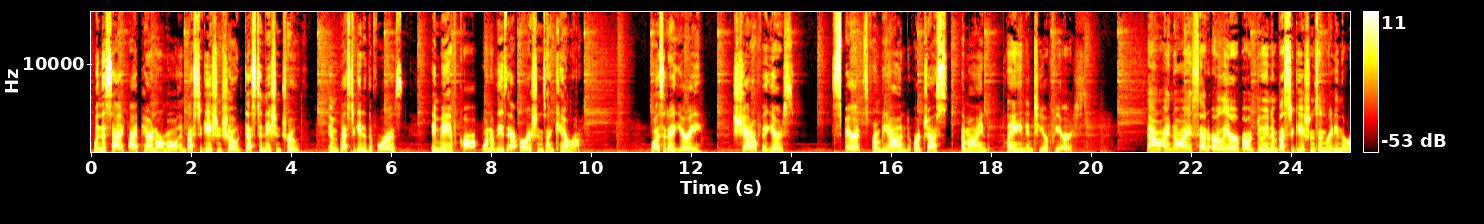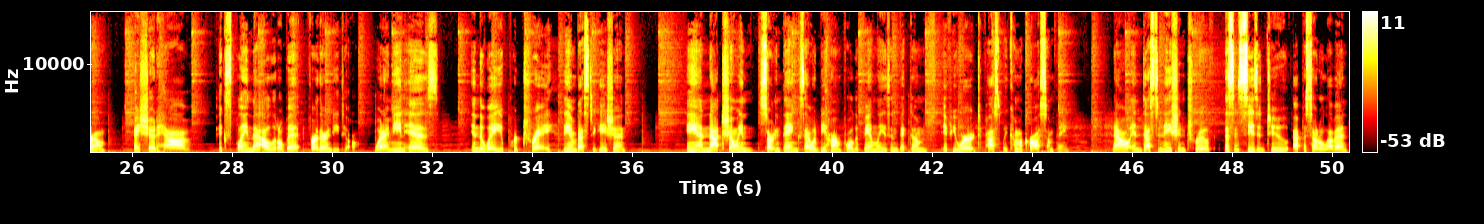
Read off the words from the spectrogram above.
When the sci fi paranormal investigation show Destination Truth investigated the forest, they may have caught one of these apparitions on camera. Was it a Yuri? Shadow figures? Spirits from beyond? Or just the mind playing into your fears? Now, I know I said earlier about doing investigations and reading the room. I should have explained that a little bit further in detail. What I mean is, in the way you portray the investigation and not showing certain things that would be harmful to families and victims if you were to possibly come across something. Now, in Destination Truth, this is season two, episode 11.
